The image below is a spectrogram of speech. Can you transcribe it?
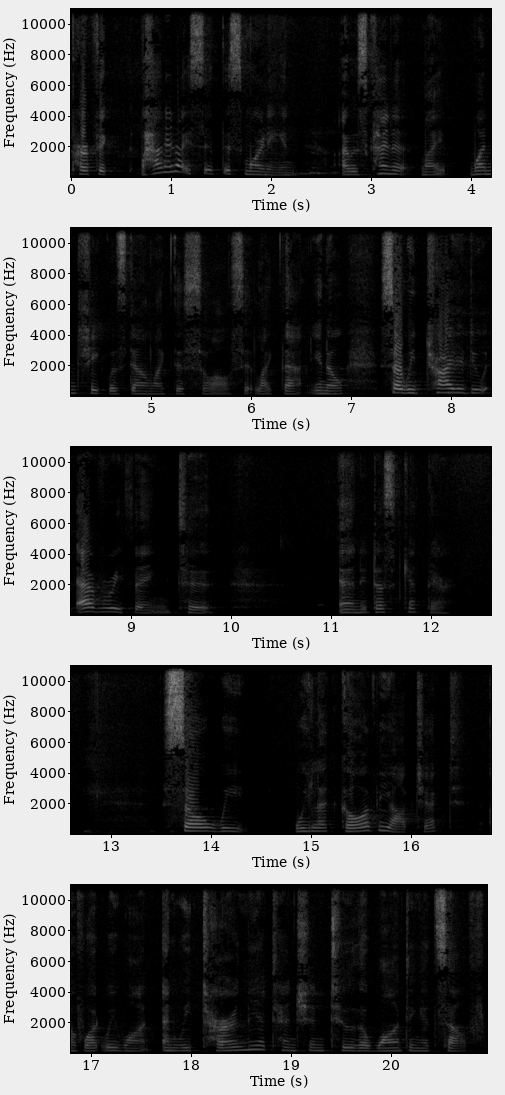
perfect how did I sit this morning? And I was kind of, my one cheek was down like this, so I'll sit like that, you know. So we try to do everything to, and it doesn't get there. So we, we let go of the object of what we want and we turn the attention to the wanting itself.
